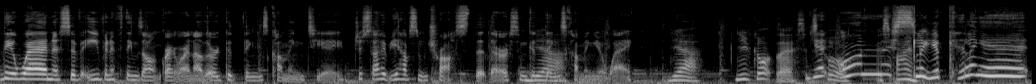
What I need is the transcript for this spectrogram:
the awareness of even if things aren't great right now, there are good things coming to you. Just I hope you have some trust that there are some good Yeah. things coming your way. Yeah, you've got this. It's yeah, cool. It's fine. honestly, you're killing it.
